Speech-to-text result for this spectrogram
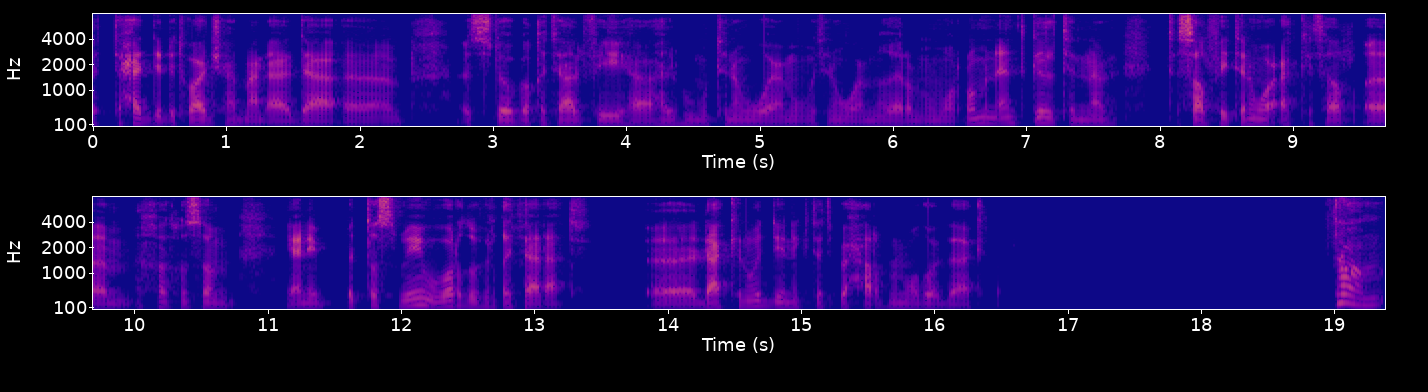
التحدي اللي تواجهه مع الأعداء آآ، أسلوب القتال فيها، هل هو متنوع مو متنوع من غير الأمور، رغم إن أنت قلت إنه صار في تنوع أكثر خصوصًا يعني بالتصميم وبرضه في القتالات، آآ، لكن ودي إنك تتبحر بالموضوع ذا أكثر. تمام،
